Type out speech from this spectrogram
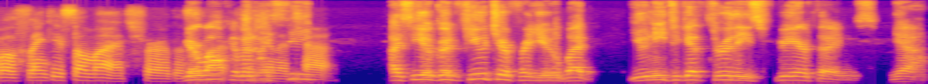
Well, thank you so much for this. You're welcome, and I see chat. I see a good future for you, but you need to get through these fear things. Yeah.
